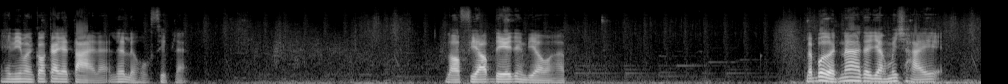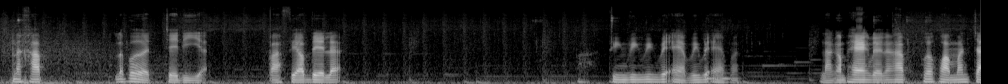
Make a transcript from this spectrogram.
แค่นี้มันก็ใกล้จะตายแล้วเลือดเหลือหกสิบแล้วรอเฟียอัปเดตอย่างเดียวครับระเบิดน่าจะยังไม่ใช้นะครับ ระเบิด JD อะปาเฟียอัปเดตแล้ว วิ่งวิ่งวิ่งไปแอบวิ่งไปแอบกันหลังกำแพงเลยนะครับ เพื่อความมั่นใจ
